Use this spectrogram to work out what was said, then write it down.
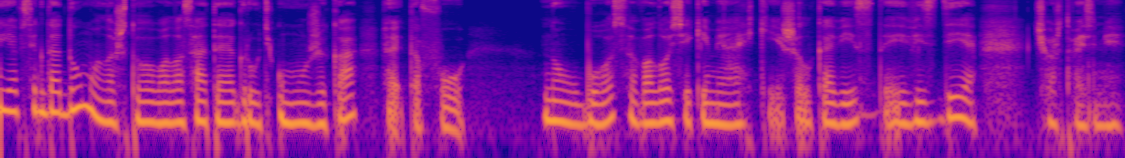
я всегда думала, что волосатая грудь у мужика — это фу. Но у босса волосики мягкие, шелковистые, везде, черт возьми.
